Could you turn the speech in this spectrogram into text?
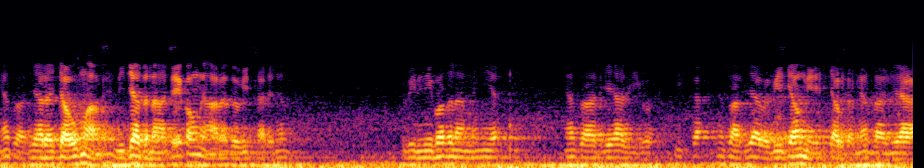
မြတ်စွာဘုရားရဲ့ကြောက်ဥမှဒီကြဒနာတဲကောင်းတဲ့ဟာပဲဆိုပြီးထားတယ်နော် ဒီနိဘောဓလာမင်းကြီးမြတ်စွာဘုရားကြီးကိုဒီကမြတ်စွာဘုရားကိုဒီကြောင်းနေကြောက်တော့မြတ်စွာဘုရား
